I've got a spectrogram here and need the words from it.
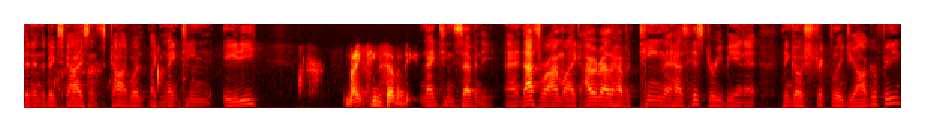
been in the big sky since, God, what, like 1980? 1970. 1970. And that's where I'm like, I would rather have a team that has history be in it than go strictly geography.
